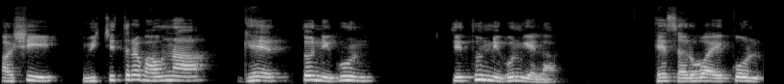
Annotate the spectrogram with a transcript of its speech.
अशी विचित्र भावना घेत तो निघून तिथून निघून गेला. हे सर्व ऐकून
